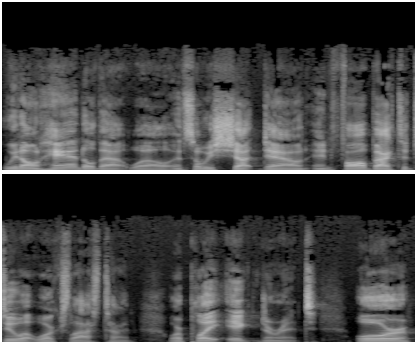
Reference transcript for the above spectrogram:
we don't handle that well. And so we shut down and fall back to do what works last time or play ignorant or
